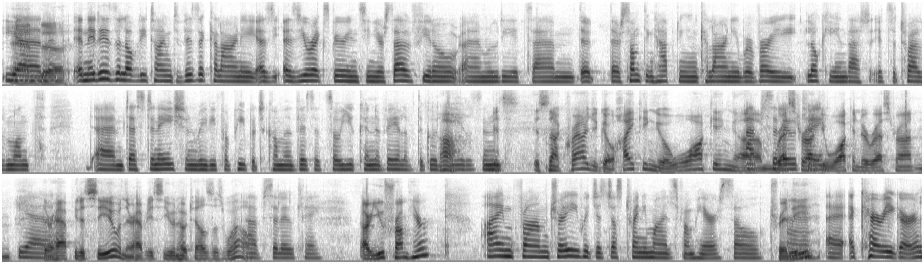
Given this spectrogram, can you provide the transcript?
Yeah, and. uh, and it is a lovely time to visit Killarney, as as you're experiencing yourself. You know, um, Rudy, it's um, there, there's something happening in Killarney. We're very lucky in that it's a 12 month. Um, destination really for people to come and visit, so you can avail of the good ah, deals. And it's it's not crowded. You go hiking, you go walking, um, Absolutely. restaurant. You walk into a restaurant, and Yeah. they're happy to see you, and they're happy to see you in hotels as well. absolutely. Are you from here? I'm from Tralee, which is just 20 miles from here. So Tralee? uh, a, a Kerry girl.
